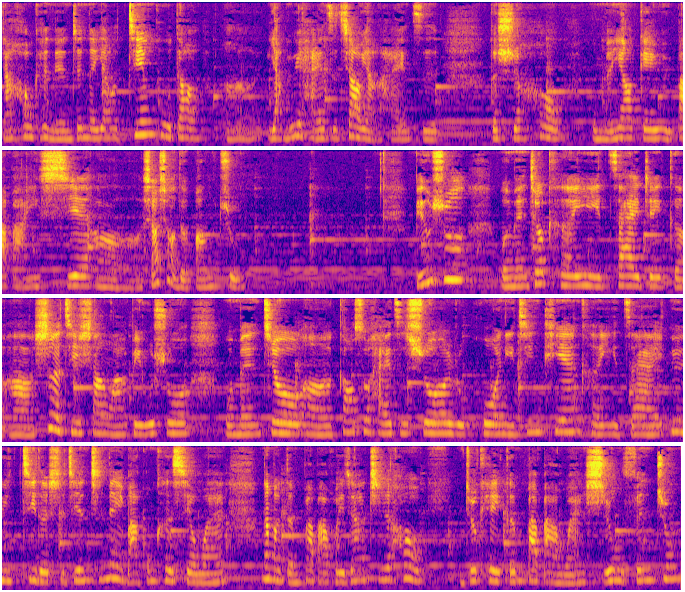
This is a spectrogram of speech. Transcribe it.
然后可能真的要兼顾到呃养育孩子、教养孩子。的时候，我们要给予爸爸一些啊小小的帮助，比如说，我们就可以在这个啊设计上啊，比如说，我们就呃告诉孩子说，如果你今天可以在预计的时间之内把功课写完，那么等爸爸回家之后，你就可以跟爸爸玩十五分钟，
